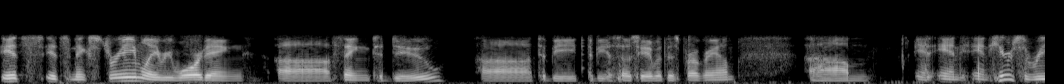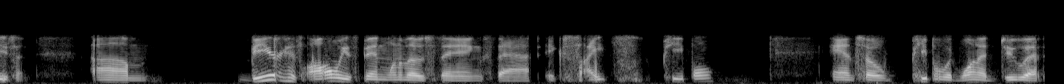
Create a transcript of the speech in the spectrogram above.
it's it's an extremely rewarding uh, thing to do uh, to be to be associated with this program. Um, and, and and here's the reason. Um, beer has always been one of those things that excites people, and so people would want to do it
